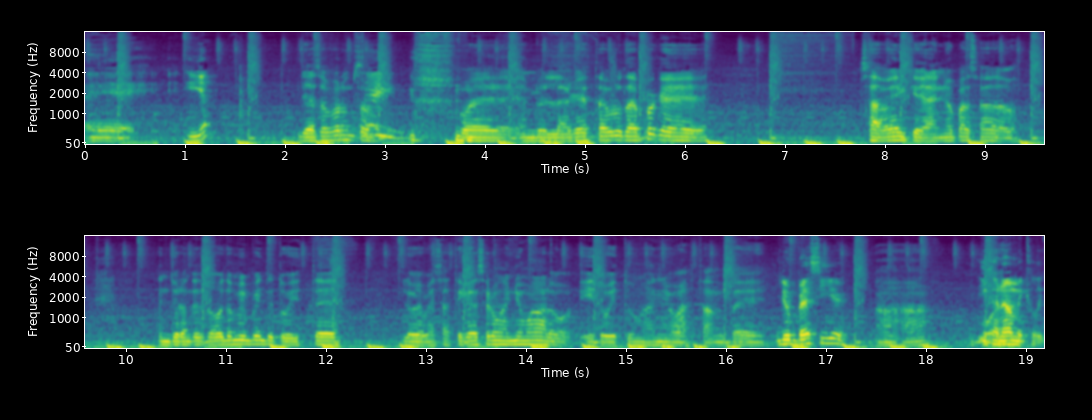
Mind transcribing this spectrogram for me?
Eh, y ya. Ya eso fueron todos. Sí. Pues en verdad que está brutal porque sabes que el año pasado, durante todo el 2020, tuviste lo que pensaste que iba a ser un año malo y tuviste un año bastante. Your best year, Ajá. bueno- economically.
